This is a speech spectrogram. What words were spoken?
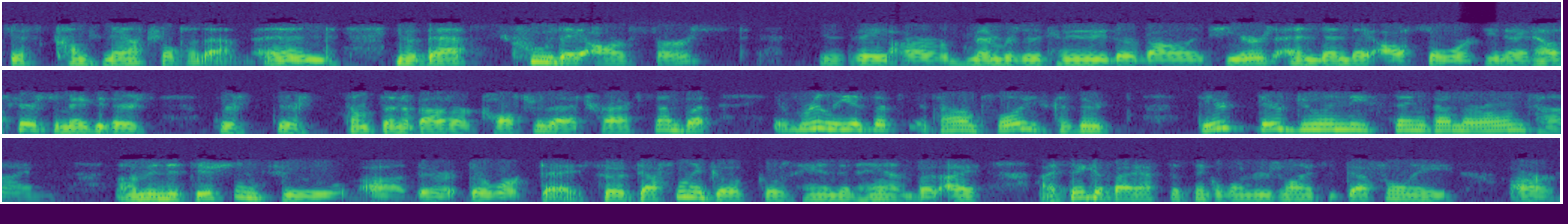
just comes natural to them. And you know, that's who they are first. They are members of the community, they're volunteers, and then they also work at United Healthcare. So maybe there's there's there's something about our culture that attracts them, but it really is it's our employees because they're they're they're doing these things on their own time um, in addition to uh, their their work day. So it definitely go, goes hand in hand. But I I think if I have to think of one reason why, it's definitely our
